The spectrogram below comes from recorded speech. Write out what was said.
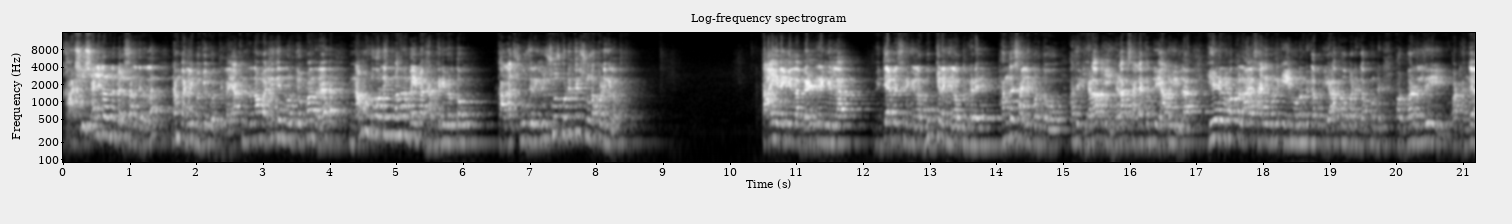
ಖಾಸಗಿ ಶಾಲೆಗಳನ್ನ ಬೆಳೆಸಾಕತ್ತಿರಲ್ಲ? ನಮ್ಗೆ ಅಲ್ಲಿ ಬಗ್ಗೆ ಗೊತ್ತಿಲ್ಲ. ಯಾಕಂದ್ರೆ ನಾವು ಅಲ್ಲಿದೇನು ನೋಡ್ತೀವಪ್ಪ ಅಂದ್ರೆ, ನಮ್ಮ ಹುಡುಗರು ಹೆಂಗಪ್ಪ ಅಂದ್ರೆ ಮೈ ಮ್ಯಾಗ ಹರ್ಕರಿ ಇರ್ತಾವೆ. ಕಾಲಾಗ ಶೂಸ್ ಇರಂಗಿಲ್ಲ. ಶೂಸ್ ಕೊಟ್ಟಿರ್ತೀರಿ ಶೂಸ್ ಹಾಕೊಳಂಗಿಲ್ಲ ತಾಯಿ ಇರಂಗಿಲ್ಲ ಬೆಲ್ಟ್ ಇರಂಗಿಲ್ಲ. ವಿದ್ಯಾಭ್ಯಾಸ ಇರಂಗಿಲ್ಲ ಬುಕ್ ಇರಂಗಿಲ್ಲ ಅವ್ರ ಕಡೆ. ಹಂಗ ಶಾಲೆ ಬರ್ತಾವು. ಅದಕ್ಕೆ ಹೇಳಕ್ಕೆ ಹೇಳಕ್ ಶಾಲೆಗಂತೂ ಯಾರೂ ಇಲ್ಲ. ಹೇಳಿದ್ರೆ ಮಕ್ಕಳು ಆ ಶಾಲೆ ಬರ್ಲಿಕ್ಕೆ ಏನು ನೋಡ್ರಿ ಗಪ್ ಹೇಳಕ್ ಹೋಗ್ಬಾರ್ದು ಗಪ್ ನೋಡ್ರಿ ಅವ್ರು ಬರಲಿ. ಬಟ್ ಹಂಗೆ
